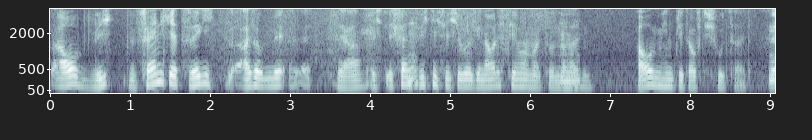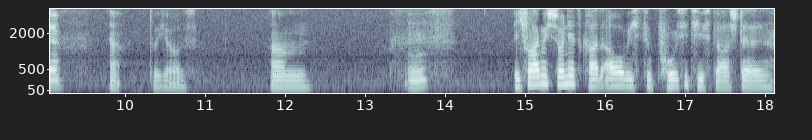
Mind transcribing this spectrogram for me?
auch wichtig, fände ich jetzt wirklich, also äh, ja, ich, ich fände es Hm? wichtig, sich über genau das Thema mal zu unterhalten. Auch im Hinblick auf die Schulzeit. Ja. Ja, durchaus. Ähm, Mhm. Ich frage mich schon jetzt gerade auch, ob ich es zu positiv darstelle.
